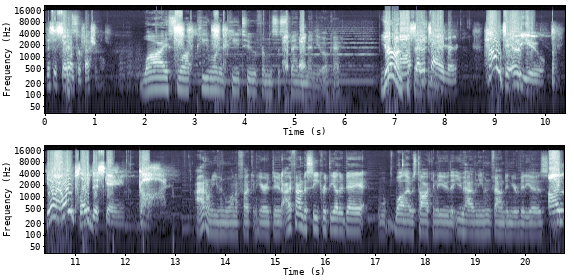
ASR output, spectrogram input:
This is so It's- unprofessional. Why swap P1 and P2 from the suspend menu? Okay. You're uh, I'll set a timer. How dare you? You know, I already played this game. God. I don't even want to fucking hear it, dude. I found a secret the other day while I was talking to you that you haven't even found in your videos. I'm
